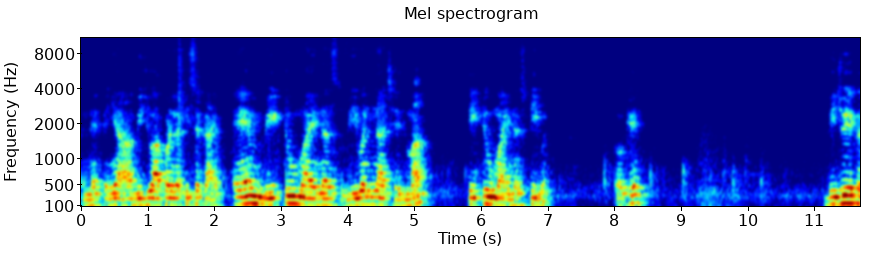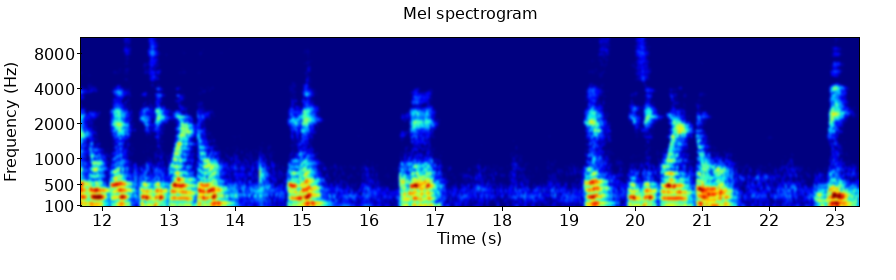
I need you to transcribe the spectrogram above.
અને અહીંયા બીજું આ પણ લખી શકાય. એમ વી ટુ માઇનસ વી વનના છેદમાં T two minus T one okay બીજું એક હતું F is equal to M અને F is equal to V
